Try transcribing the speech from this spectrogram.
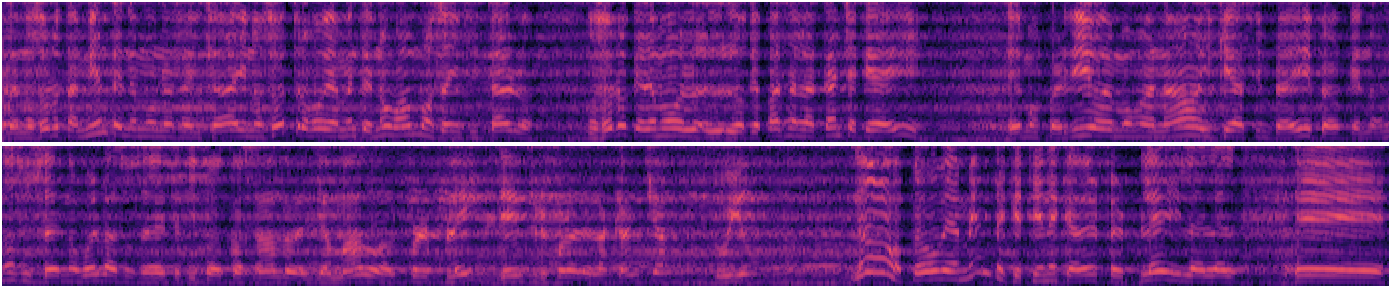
Pues nosotros también tenemos nuestra hinchada y nosotros obviamente no vamos a incitarlo. Nosotros queremos lo, que pasa en la cancha quede ahí. Hemos perdido, hemos ganado y queda siempre ahí, pero que no, no sucede, no vuelva a suceder este tipo de cosas. Del llamado al fair play dentro y fuera de la cancha, tuyo. No, pero obviamente que tiene que haber fair play. La- la- eh,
